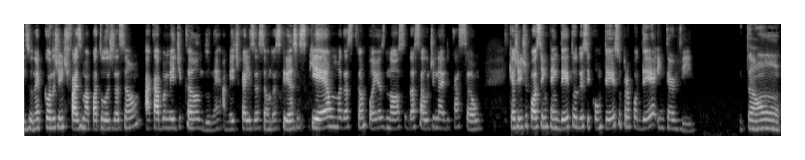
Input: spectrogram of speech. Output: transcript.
isso, né? Quando a gente faz uma patologização, acaba medicando, né? A medicalização das crianças, que é uma das campanhas nossas da saúde na educação, que a gente possa entender todo esse contexto para poder intervir. Então,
